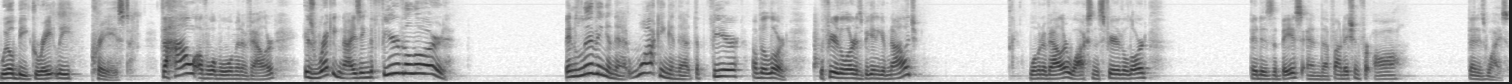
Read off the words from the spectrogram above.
will be greatly praised. The how of a woman of valor is recognizing the fear of the Lord and living in that, walking in that, the fear of the Lord. The fear of the Lord is beginning of knowledge woman of valor walks in the fear of the Lord. It is the base and the foundation for all that is wise.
